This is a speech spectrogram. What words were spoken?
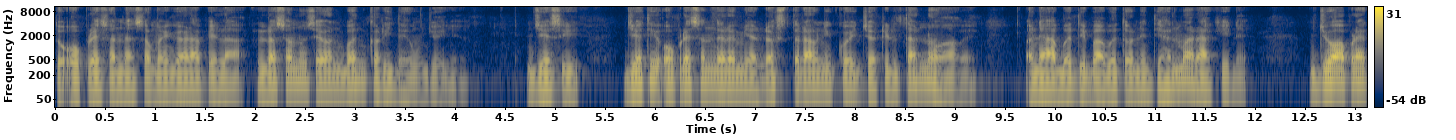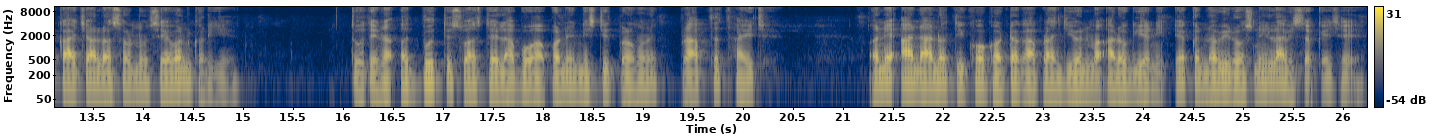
તો ઓપરેશનના સમયગાળા પહેલાં લસણનું સેવન બંધ કરી દેવું જોઈએ. જેથી જેથી ઓપરેશન દરમિયાન રક્તસ્રાવની કોઈ જટિલતા ન આવે. અને આ બધી બાબતોને ધ્યાનમાં રાખીને, જો આપણે કાચા લસણનું સેવન કરીએ, તો તેના અદ્ભુત સ્વાસ્થ્ય લાભો આપણને નિશ્ચિત પ્રમાણે પ્રાપ્ત થાય છે. અને આ નાનો, તીખો ઘટક આપણા જીવનમાં આરોગ્યની એક નવી રોશની લાવી શકે છે,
